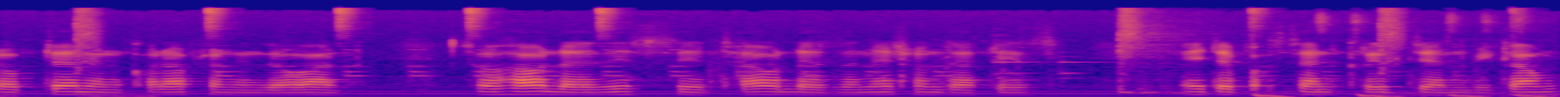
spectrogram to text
top 10 in corruption in the world so how does this sit how does a nation that is 80% Christian become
